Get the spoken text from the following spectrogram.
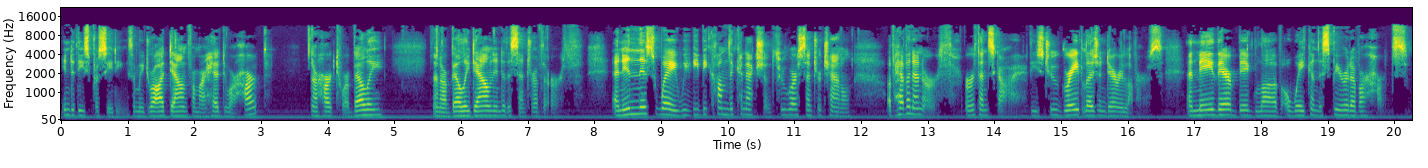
into these proceedings. And we draw it down from our head to our heart, our heart to our belly, and our belly down into the center of the earth. And in this way, we become the connection through our center channel of heaven and earth, earth and sky, these two great legendary lovers. And may their big love awaken the spirit of our hearts.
